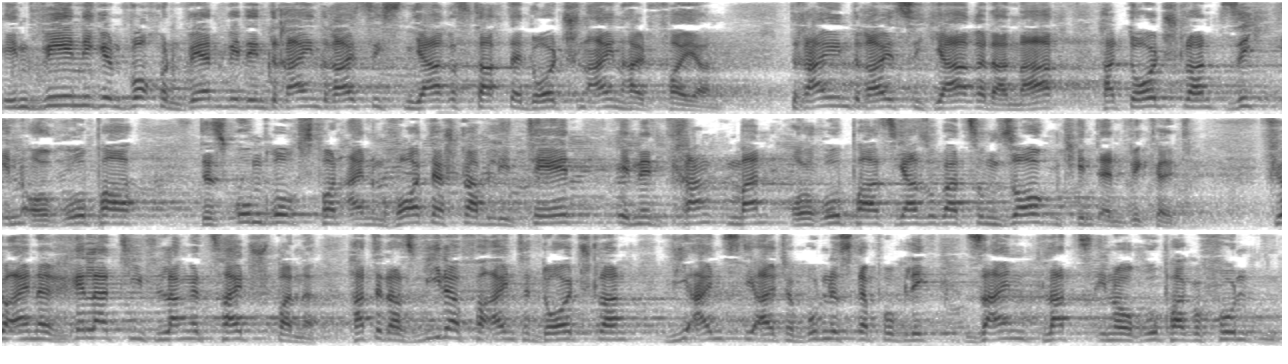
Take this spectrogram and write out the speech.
In wenigen Wochen werden wir den 33. Jahrestag der deutschen Einheit feiern. 33 Jahre danach hat Deutschland sich in Europa des Umbruchs von einem Hort der Stabilität in den kranken Mann Europas, ja sogar zum Sorgenkind entwickelt. Für eine relativ lange Zeitspanne hatte das wiedervereinte Deutschland, wie einst die alte Bundesrepublik, seinen Platz in Europa gefunden.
